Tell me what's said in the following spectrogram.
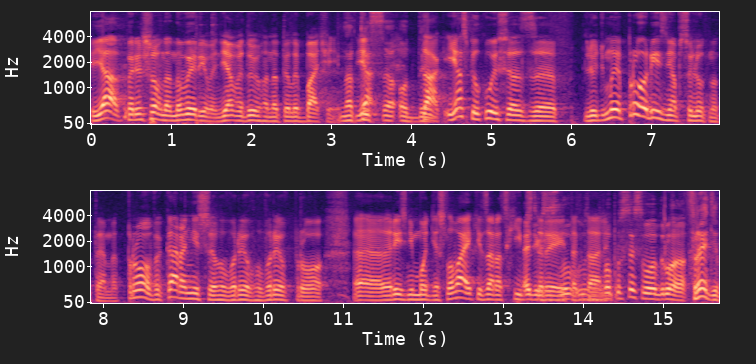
Я перейшов на новий рівень, я веду його на телебаченні. На я, тис один. Так, і я спілкуюся з людьми про різні абсолютно теми. Про ВК раніше говорив, говорив про е, різні модні слова, які зараз хіпстери Едік, і так слу- далі. попроси свого друга. Фредді,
